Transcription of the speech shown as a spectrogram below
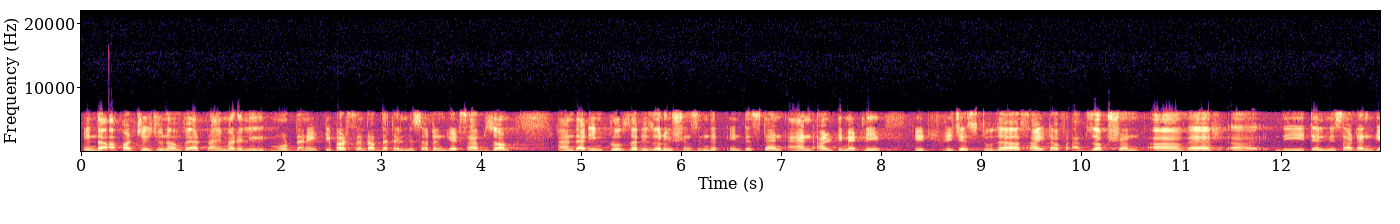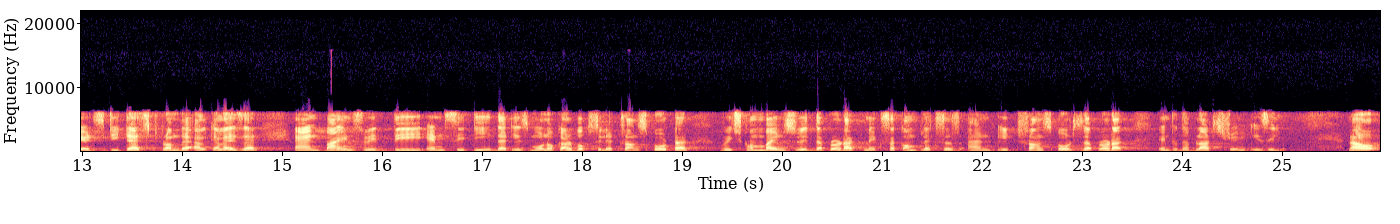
in the upper jejunum where primarily more than 80% of the telmisartan gets absorbed and that improves the resolutions in the intestine and ultimately it reaches to the site of absorption uh, where uh, the telmisartan gets detached from the alkalizer and binds with the MCT that is monocarboxylate transporter which combines with the product makes the complexes and it transports the product into the bloodstream easily. Now,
